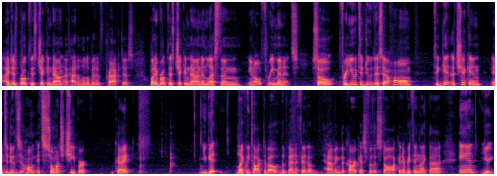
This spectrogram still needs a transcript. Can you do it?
I just broke this chicken down. I've had a little bit of practice. But I broke this chicken down in less than, you know, three minutes. So for you to do this at home, to get a chicken and to do this at home, it's so much cheaper, okay? You get, like we talked about, the benefit of having the carcass for the stock and everything like that. And you're,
